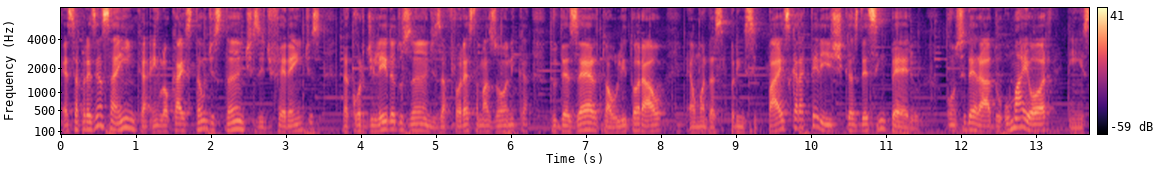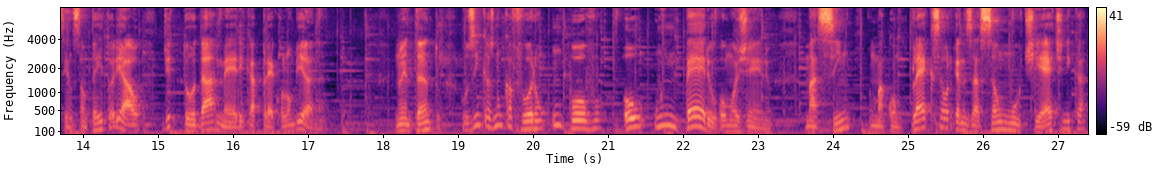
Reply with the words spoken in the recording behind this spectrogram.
Essa presença inca em locais tão distantes e diferentes, da Cordilheira dos Andes à floresta amazônica, do deserto ao litoral, é uma das principais características desse império, considerado o maior em extensão territorial de toda a América pré-colombiana. No entanto, os incas nunca foram um povo ou um império homogêneo, mas sim uma complexa organização multiétnica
